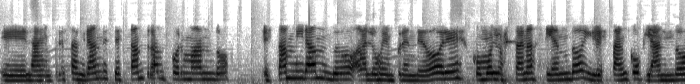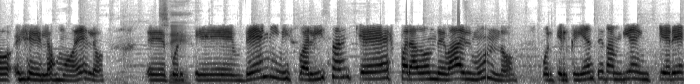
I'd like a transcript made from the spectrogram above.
Eh, las empresas grandes se están transformando, están mirando a los emprendedores cómo lo están haciendo y le están copiando los modelos. Porque ven y visualizan qué es para dónde va el mundo porque el cliente también quiere,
